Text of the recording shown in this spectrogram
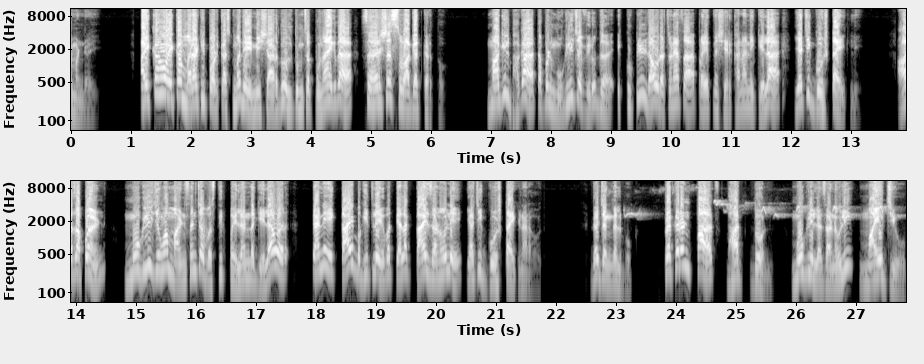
मंडळी. ऐका हो ऐका मराठी पॉडकास्टमध्ये मी शार्दूल तुमचं पुन्हा एकदा सहर्ष स्वागत करतो. मागील भागात आपण मोगलीच्या विरुद्ध एक कुटील डाव रचण्याचा प्रयत्न शेरखानाने केला याची गोष्ट ऐकली. आज आपण मोगली जेव्हा माणसांच्या वस्तीत पहिल्यांदा गेल्यावर त्याने काय बघितले व त्याला काय जाणवले याची गोष्ट ऐकणार आहोत. द जंगल बुक प्रकरण पाच भाग दोन मोगलीला जाणवली मायेची ऊब.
